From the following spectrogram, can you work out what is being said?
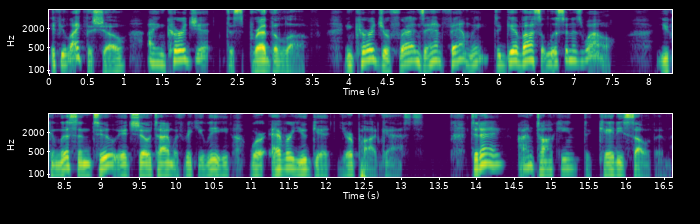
If you like the show, I encourage you to spread the love. Encourage your friends and family to give us a listen as well. You can listen to It's Showtime with Rikki Lee wherever you get your podcasts. Today, I'm talking to Katy Sullivan,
